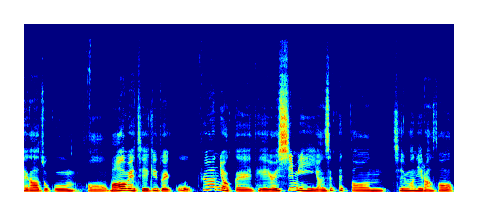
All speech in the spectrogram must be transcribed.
제가 조금 어, 마음에 들기도 했고 표현력을 되게 열심히 연습했던 질문이라서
